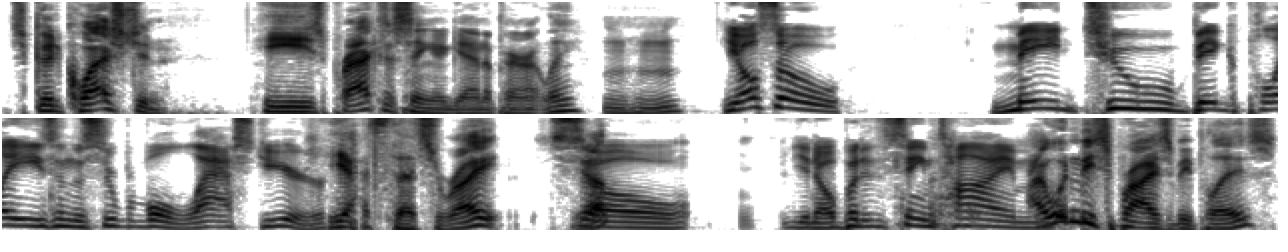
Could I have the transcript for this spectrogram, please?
It's a good question. He's practicing again, apparently. Mm-hmm. He also made two big plays in the Super Bowl last year. Yes, that's right. Yep. So you know, but at the same time, I wouldn't be surprised if he plays.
